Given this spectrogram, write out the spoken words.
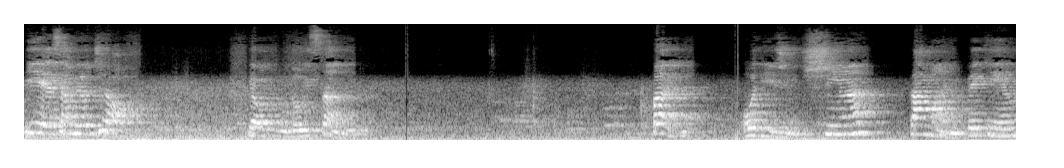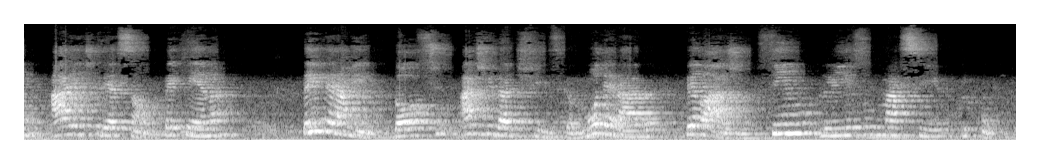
E esse é o meu Dior, que é o poodle standard. Pug. Origem: China. Tamanho: pequeno. Área de criação: pequena. Temperamento: dócil. Atividade física: moderada. Pelagem: fino, liso, macio e curto.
